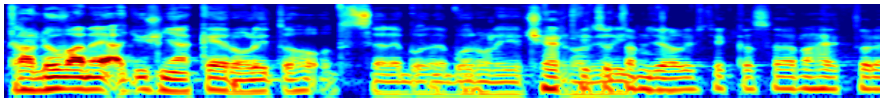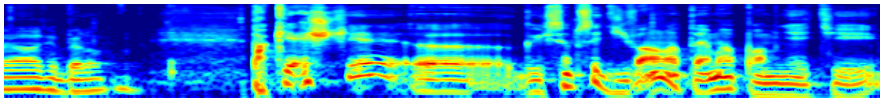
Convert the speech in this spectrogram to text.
tradované, ať už nějaké roli toho otce nebo, nebo roli. Čertví, roli co tam dělali v těch kasárnách, jak to reálně bylo. Pak je ještě, eh, když jsem se díval na téma paměti,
